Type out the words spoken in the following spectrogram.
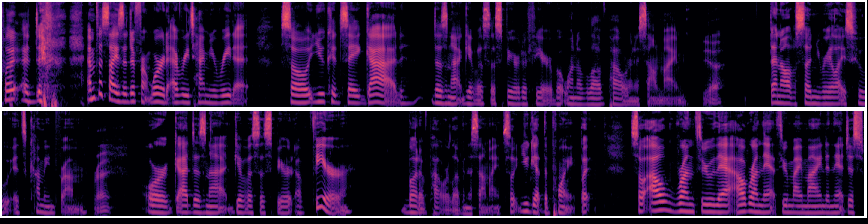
put a di- emphasize a different word every time you read it so you could say god does not give us a spirit of fear, but one of love, power, and a sound mind. Yeah. Then all of a sudden you realize who it's coming from. Right. Or God does not give us a spirit of fear, but of power, love, and a sound. So you get the point. But so I'll run through that. I'll run that through my mind, and that just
